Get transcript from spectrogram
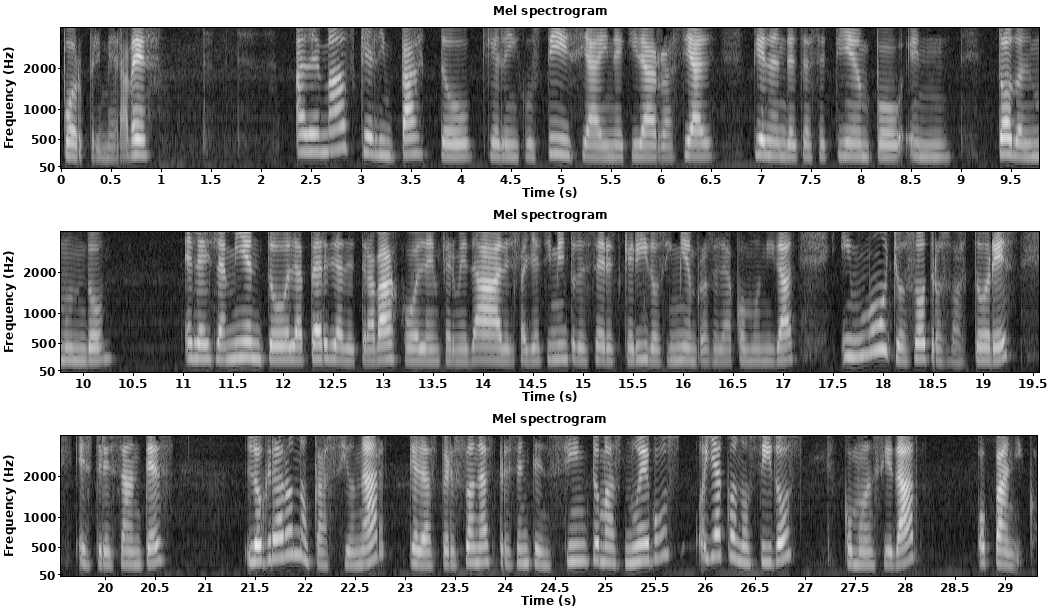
por primera vez. Además que el impacto que la injusticia e inequidad racial tienen desde hace tiempo en todo el mundo, el aislamiento, la pérdida de trabajo, la enfermedad, el fallecimiento de seres queridos y miembros de la comunidad y muchos otros factores estresantes lograron ocasionar que las personas presenten síntomas nuevos o ya conocidos como ansiedad o pánico.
